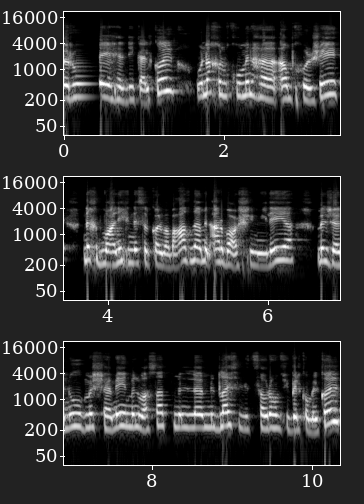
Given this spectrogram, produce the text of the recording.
الرواية هذيك الكل ونخلقوا منها un projet نخدموا عليه الناس الكل مع بعضنا من 24 ولاية من الجنوب من الشمال من الوسط من البلايص اللي تصوروهم في بالكم الكل.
